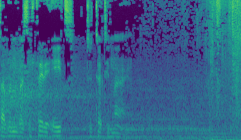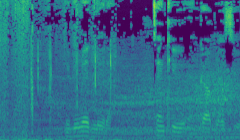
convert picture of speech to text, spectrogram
7, verses 38 to 39. We'll be read later. Thank you and God bless you.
